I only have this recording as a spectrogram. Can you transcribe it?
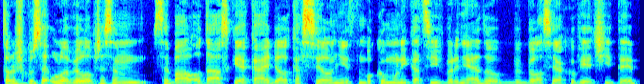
trošku se ulevilo, protože jsem se bál otázky, jaká je délka silnic nebo komunikací v Brně, to by byl asi jako větší typ.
